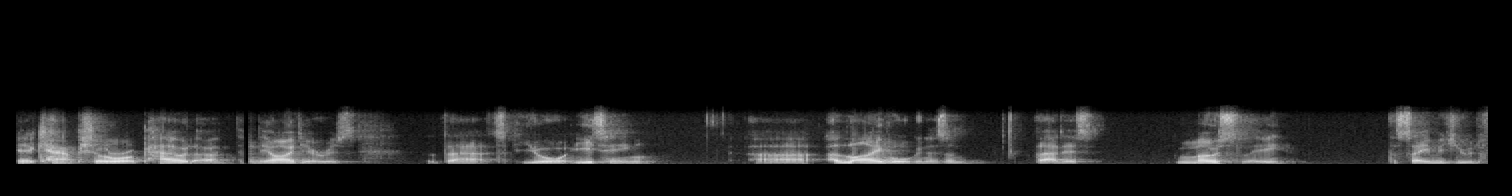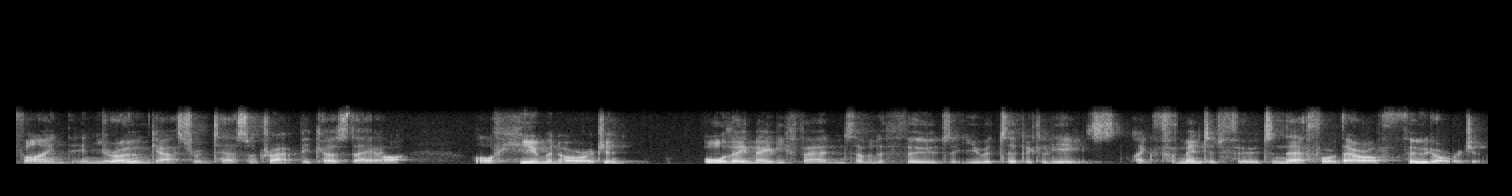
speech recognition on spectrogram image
in a capsule or a powder. And the idea is that you're eating uh, a live organism that is mostly the same as you would find in your own gastrointestinal tract because they are of human origin, or they may be found in some of the foods that you would typically eat, like fermented foods, and therefore they're of food origin.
